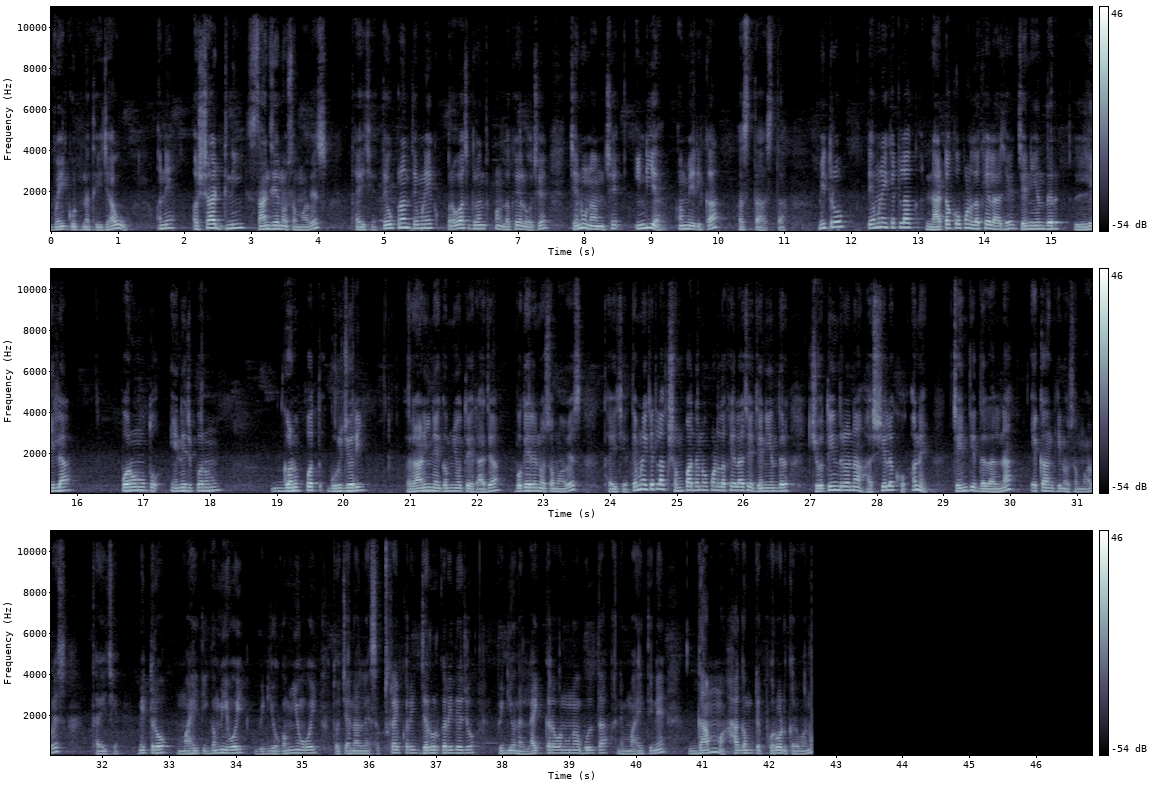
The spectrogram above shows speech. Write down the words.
વૈકુંઠ નથી જાવું અને અષાઢની સાંજેનો સમાવેશ થાય છે. તે ઉપરાંત તેમણે એક પ્રવાસ ગ્રંથ પણ લખેલો છે, જેનું નામ છે ઇન્ડિયા અમેરિકા હસતા હસતા. મિત્રો, તેમણે કેટલાક નાટકો પણ લખેલા છે, જેની અંદર લીલા, પરણું તો એને જ પરણું, ગણપત ગુર્જરી, રાણીને ગમ્યો તે રાજા વગેરેનો સમાવેશ થાય છે. તેમણે કેટલાક સંપાદનો પણ લખેલા છે, જેની અંદર જ્યોતિન્દ્રના હાસ્યલેખો અને જયંતિ દલાલના એકાંકીનો સમાવેશ થાય છે. મિત્રો, માહિતી ગમી હોય, વીડિયો ગમ્યો હોય, તો ચેનલને સબસ્ક્રાઈબ કરી, જરૂર કરી દેજો. વિડીયોને લાઇક કરવાનું ન ભૂલતા અને માહિતીને ગામમાં હાગમટે ફોરવર્ડ કરવાનું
